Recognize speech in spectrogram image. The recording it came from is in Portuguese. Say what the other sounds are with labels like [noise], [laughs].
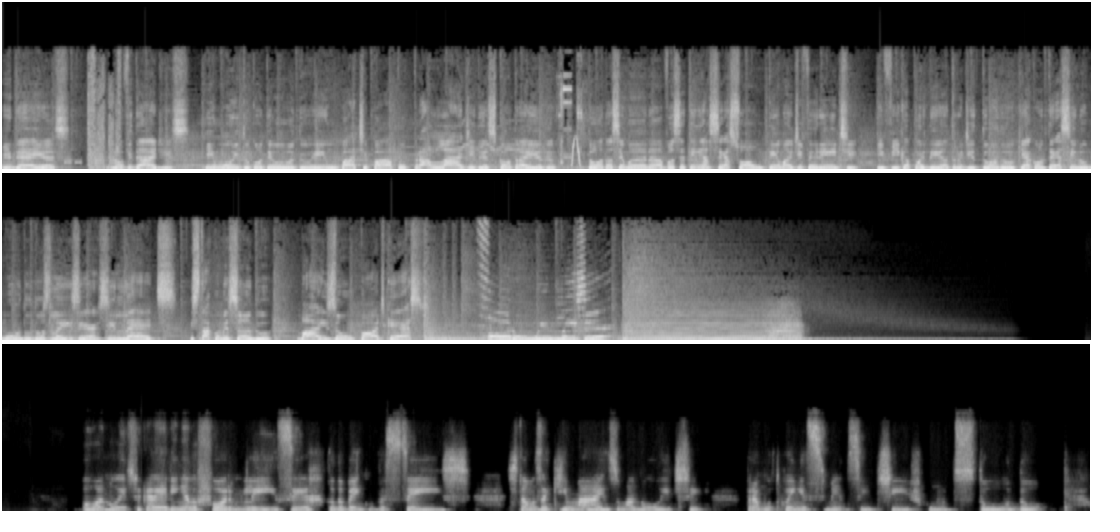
ideias, novidades e muito conteúdo em um bate-papo pra lá de descontraído. Toda semana você tem acesso a um tema diferente e fica por dentro de tudo o que acontece no mundo dos lasers e LEDs. Está começando mais um podcast Fórum em Laser. Boa noite, galerinha do Fórum Laser. Tudo bem com vocês? Estamos aqui mais uma noite para muito conhecimento científico, muito estudo.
